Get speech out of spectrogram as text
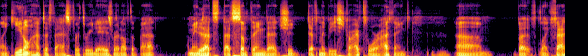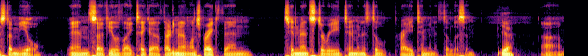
like you don't have to fast for three days right off the bat. I mean, Yeah. that's that's something that should definitely be strived for. I think. Um, but like fast a meal, and so if you like take a thirty minute lunch break, then ten minutes to read, ten minutes to pray, ten minutes to listen. Yeah. Um,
